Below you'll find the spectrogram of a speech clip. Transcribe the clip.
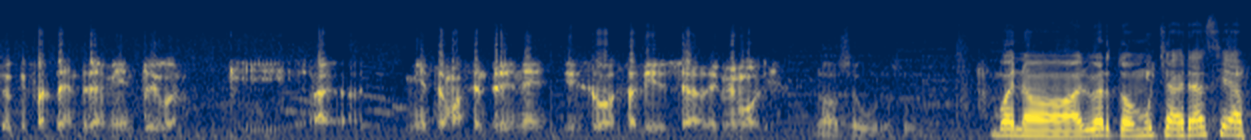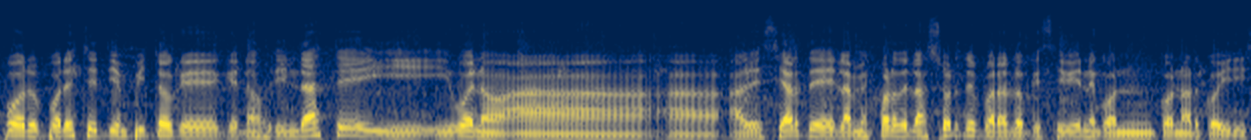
lo que falta es entrenamiento y bueno, y, ah, mientras más entrene, eso va a salir ya de memoria. No, seguro, seguro. Bueno, Alberto, muchas gracias por, por este tiempito que, que nos brindaste y, y bueno, a, a- a desearte la mejor de la suerte para lo que se viene con, con Arcoiris.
